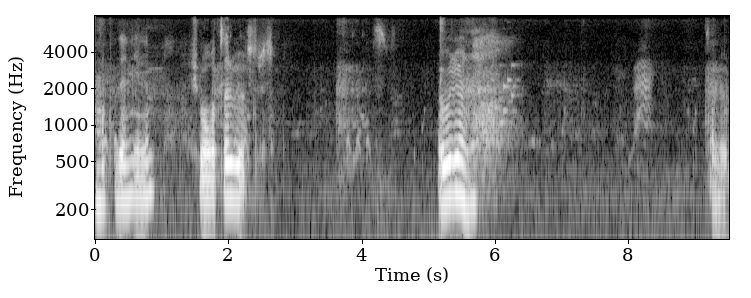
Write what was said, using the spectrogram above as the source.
Burada deneyelim. Şu robotları bir öldürelim. Ölün. Sen öl.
